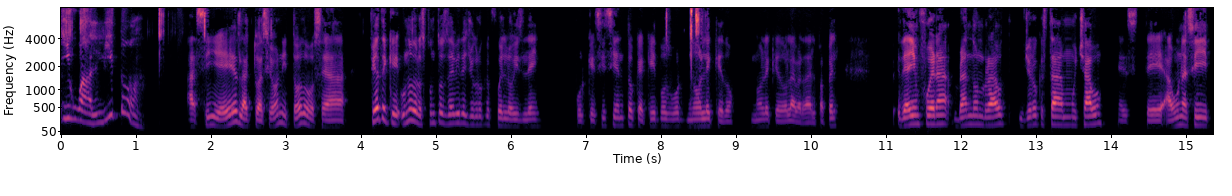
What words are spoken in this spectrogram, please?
igualito. Así es, la actuación y todo. O sea, fíjate que uno de los puntos débiles yo creo que fue Lois Lane, porque sí siento que a Kate Bosworth no le quedó, no le quedó la verdad el papel. De ahí en fuera, Brandon Routh, yo creo que estaba muy chavo, este, aún así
